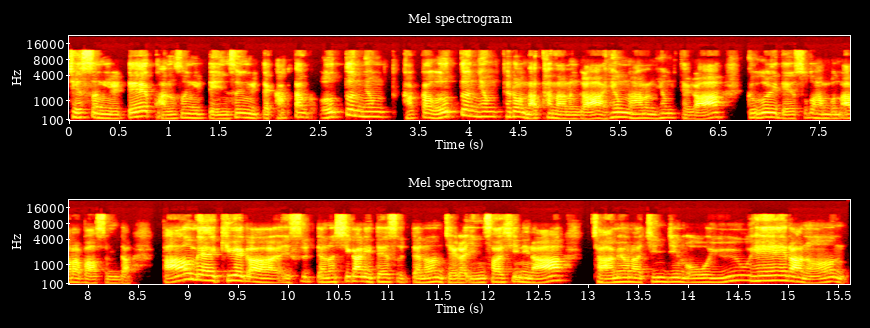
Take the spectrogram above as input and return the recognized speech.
재성일 때, 관성일 때, 인성일 때 각각 어떤 형 각각 어떤 형태로 나타나는가 형하는 형태가 그거에 대해서도 한번 알아봤습니다. 다음에 기회가 있을 때는 시간이 됐을 때는 제가 인사신이나 자묘나 진진 오 유해라는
